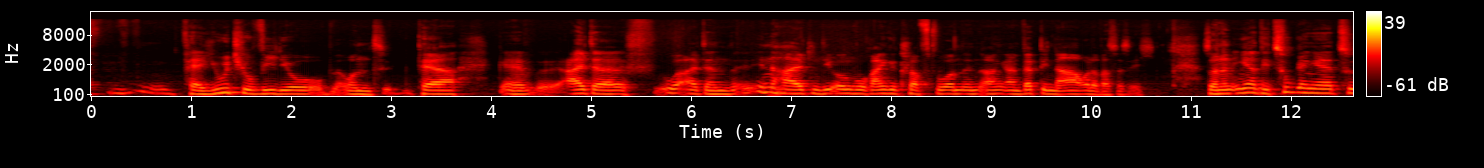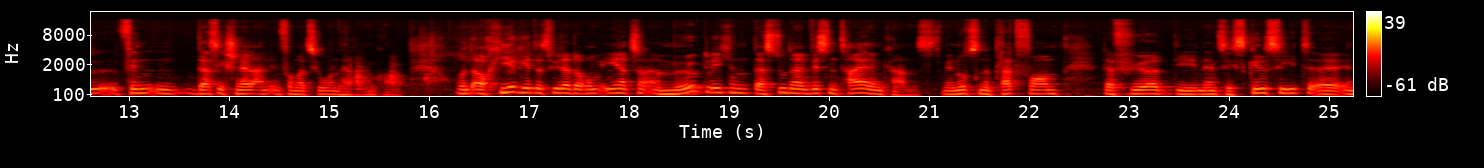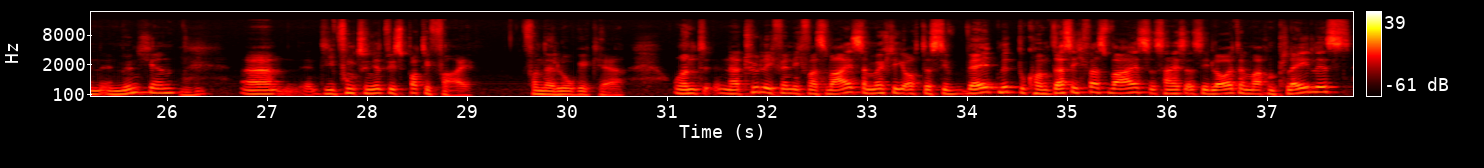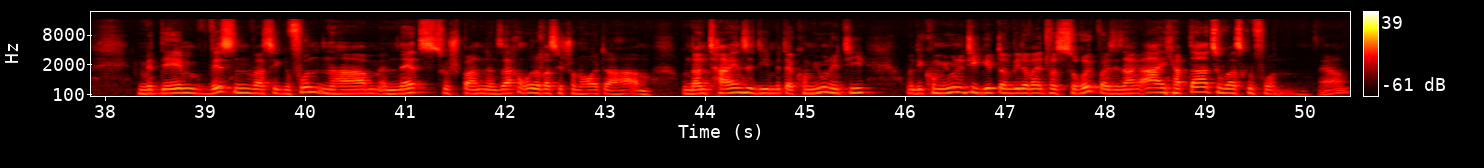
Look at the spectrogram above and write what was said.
per YouTube-Video und per äh, alter, uralten Inhalten, die irgendwo reingeklopft wurden in irgendein Webinar oder was weiß ich, sondern eher die Zugänge zu finden, dass ich schnell an Informationen herankomme. Und auch hier geht es wieder darum, eher zu ermöglichen, dass du dein Wissen teilen kannst. Wir nutzen eine Plattform dafür, die nennt sich Skillseed äh, in, in München. Mhm. Ähm, die funktioniert wie Spotify von der Logik her. Und natürlich, wenn ich was weiß, dann möchte ich auch, dass die Welt mitbekommt, dass ich was weiß. Das heißt, dass die Leute machen Playlists mit dem Wissen, was sie gefunden haben im Netz zu spannenden Sachen oder was sie schon heute haben. Und dann teilen sie die mit der Community und die Community gibt dann wieder etwas zurück, weil sie sagen, ah, ich habe dazu was gefunden. Ja,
